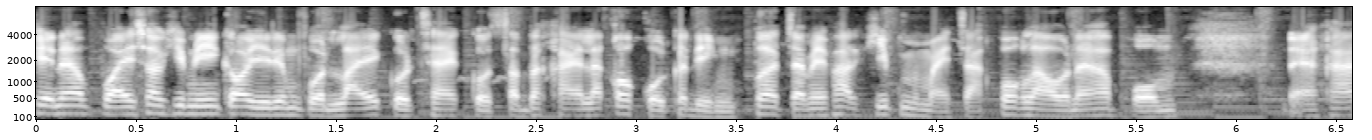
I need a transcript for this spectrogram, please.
เคนะครับไว้ชอบคลิปนี้ก็อย่าลืมกดไลค์กดแชร์กด subscribe แล้วก็กดกระดิ่ง เพื่อจะไม่พลาดคลิปใหม่ๆจากพวกเรานะครับผมนะคะ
